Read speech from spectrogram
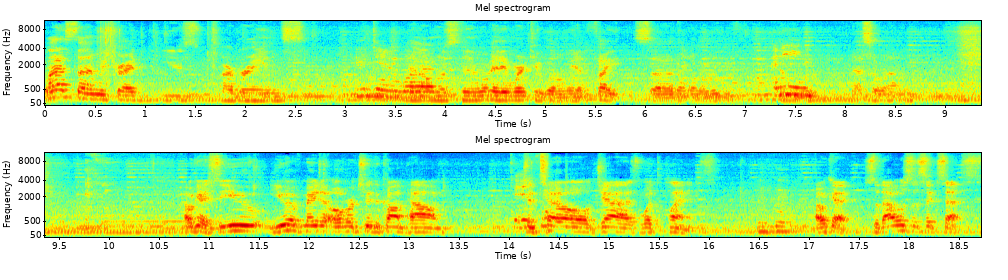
last time we tried to use our brains It didn't and work. almost didn't, it didn't work too well and we had to fight, so I don't want to leave I mean, SOL. Okay, so you you have made it over to the compound to, to tell Jazz what the plan is. Mm-hmm. Okay, so that was a success.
